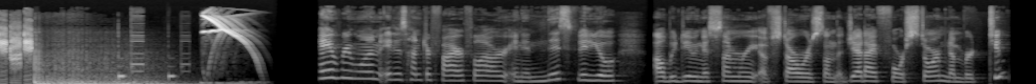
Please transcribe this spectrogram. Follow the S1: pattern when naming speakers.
S1: Hey everyone, it is Hunter Fireflower, and in this video, I'll be doing a summary of Star Wars on the Jedi Force Storm number 2.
